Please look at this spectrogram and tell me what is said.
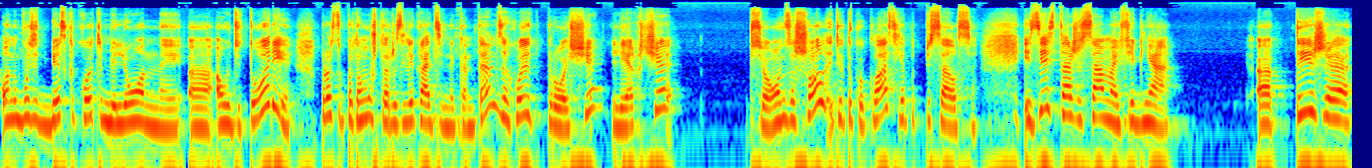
он будет без какой-то миллионной э, аудитории, просто потому что развлекательный контент заходит проще, легче. Все, он зашел, и ты такой класс, я подписался. И здесь та же самая фигня. А, ты же,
